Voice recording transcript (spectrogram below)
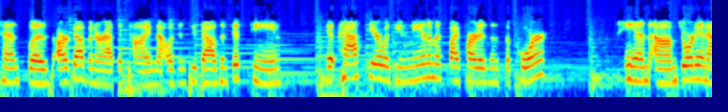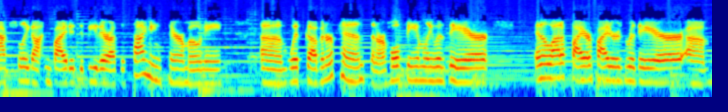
Pence was our governor at the time. That was in 2015. It passed here with unanimous bipartisan support. And um, Jordan actually got invited to be there at the signing ceremony um, with Governor Pence, and our whole family was there. And a lot of firefighters were there. Um,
